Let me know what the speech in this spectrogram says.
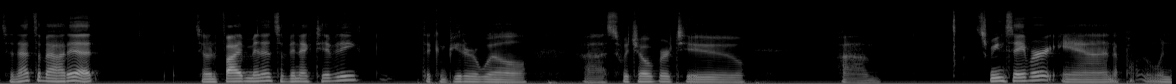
So that's about it. So in five minutes of inactivity the computer will uh, switch over to um, screensaver and when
